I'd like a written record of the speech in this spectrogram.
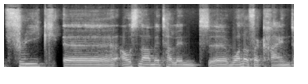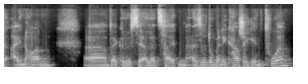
Freak, äh, Ausnahmetalent, äh, One of a Kind, Einhorn, äh, der größte aller Zeiten. Also Dominik Haschek im Tor.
